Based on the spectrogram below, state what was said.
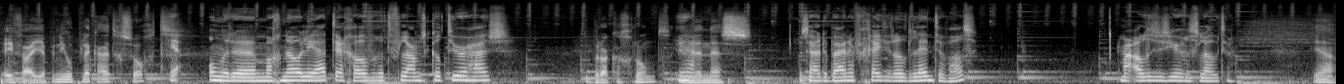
Eva, je hebt een nieuwe plek uitgezocht. Ja. Onder de Magnolia tegenover het Vlaams Cultuurhuis. De brakke grond in Ja. de Nes. We zouden bijna vergeten dat het lente was. Maar alles is hier gesloten. Ja,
